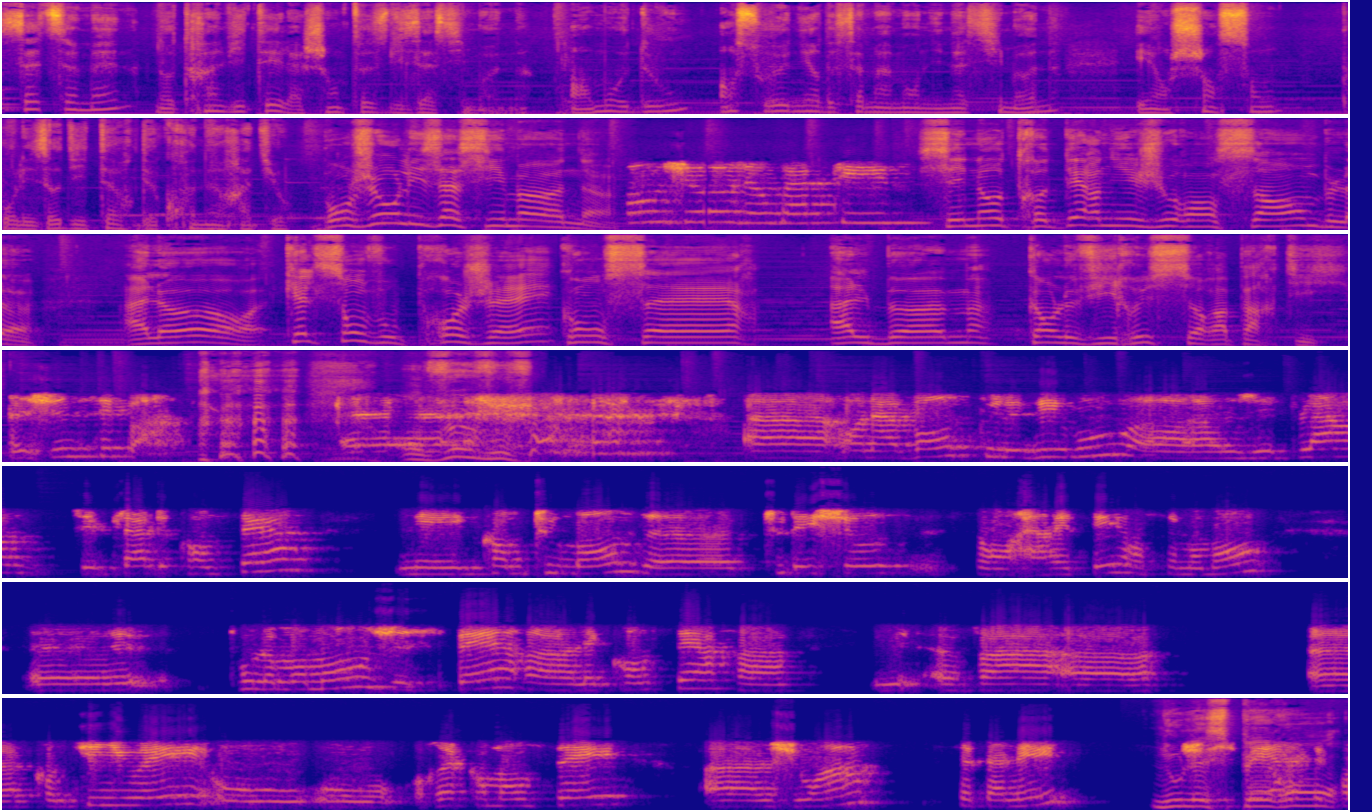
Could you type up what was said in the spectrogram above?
Cette semaine, notre invitée est la chanteuse Lisa Simone. En mots doux, en souvenir de sa maman Nina Simone et en chanson pour les auditeurs de Croner Radio. Bonjour Lisa Simone. Bonjour Jean-Baptiste. C'est notre dernier jour ensemble. Alors, quels sont vos projets, concerts, albums, quand le virus sera parti? Je ne sais pas. On veut vous... Euh, on avance que le verrou. euh, j'ai plein, j'ai plein de concerts, mais comme tout le monde, euh, toutes les choses sont arrêtées en ce moment. Euh, pour le moment, j'espère euh, les concerts euh, euh, va euh, continuer ou, ou recommencer juin cette année. Nous l'espérons.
